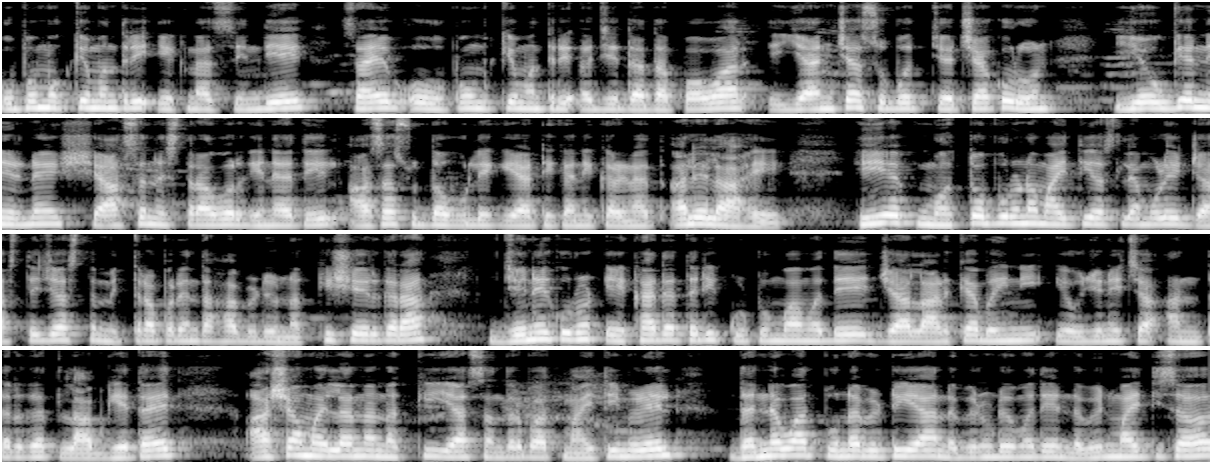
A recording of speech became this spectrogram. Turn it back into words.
उपमुख्यमंत्री एकनाथ शिंदे साहेब व उपमुख्यमंत्री अजितदादा पवार यांच्यासोबत चर्चा करून योग्य निर्णय शासन स्तरावर घेण्यात येईल असा सुद्धा उल्लेख या ठिकाणी करण्यात आलेला आहे. ही एक महत्त्वपूर्ण माहिती असल्यामुळे जास्तीत जास्त मित्रापर्यंत हा व्हिडिओ नक्की शेअर करा. जेणेकरून एखाद्या तरी कुटुंबामध्ये ज्या लाडक्या बहिणी योजनेच्या अंतर्गत लाभ घेत आहेत अशा महिलांना नक्की या संदर्भात माहिती मिळेल. धन्यवाद. पुन्हा भेटूया नवीन व्हिडिओमध्ये नवीन माहितीसह.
